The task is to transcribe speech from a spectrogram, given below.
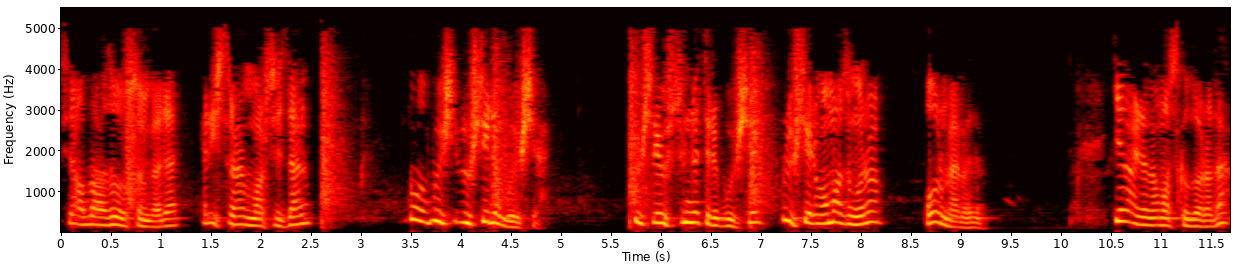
şimdi Allah razı olsun böyle. Yani istirham var sizden. Bu, bu iş, üç değilim bu işi. Üç değilim sünnettir bu işi. Üç değilim namaz bunu olur mu Mehmet'im? Yine aynı namaz kıldı orada.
